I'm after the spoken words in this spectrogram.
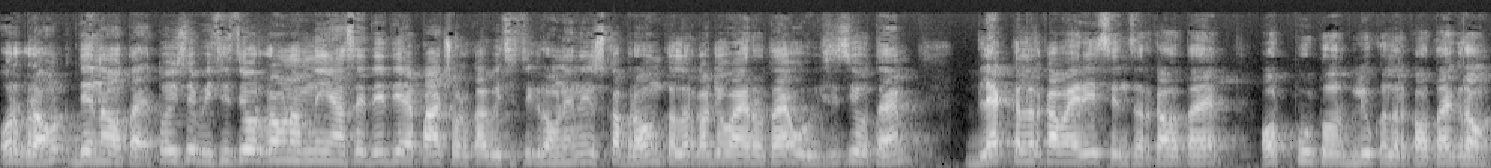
और ग्राउंड देना होता है। तो इसे वीसीसी और ग्राउंड हमने यहाँ से दे दिया है, पाँच होल्ड का वीसीसी ग्राउंड है इसका ब्राउन कलर का जो वायर होता है, वो वीसीसी होता है। ब्लैक कलर का वायर इस सेंसर का होता है आउटपुट और ब्लू कलर का होता है ग्राउंड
